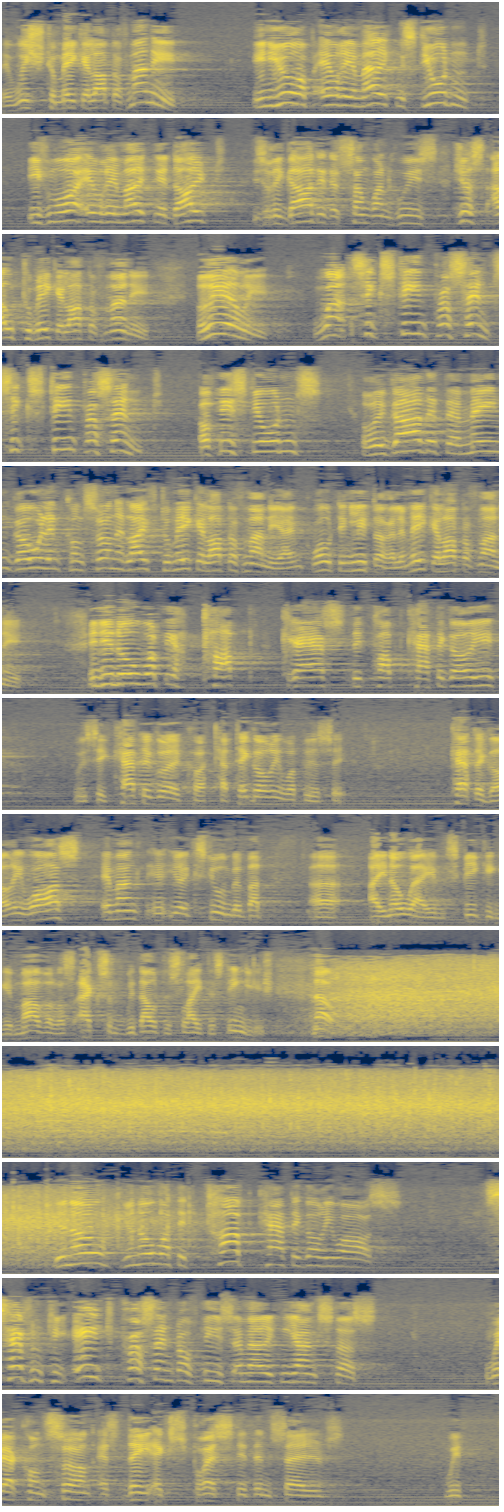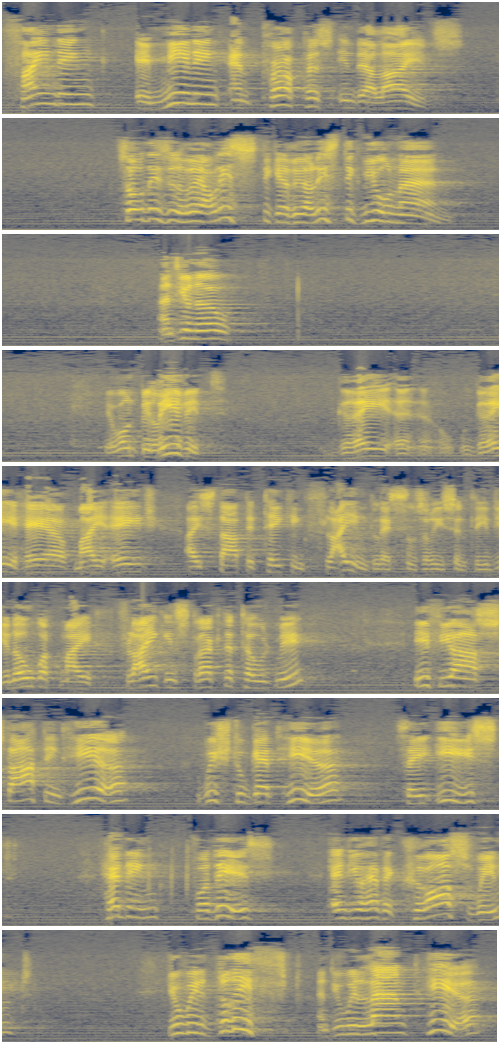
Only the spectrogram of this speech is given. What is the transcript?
They wish to make a lot of money. In Europe, every American student, if more every American adult, is regarded as someone who is just out to make a lot of money. Really, 16%, 16% of these students regarded their main goal and concern in life to make a lot of money. I'm quoting literally, make a lot of money. And you know what the top the top category, we say category, category, what do you say? Category was among, you excuse me, but uh, I know I am speaking a marvelous accent without the slightest English. Now, You know, you know what the top category was? 78% of these American youngsters were concerned, as they expressed it themselves, with finding a meaning and purpose in their lives. So this is a realistic, a realistic view on man. And you know, You won't believe it. Gray, uh, gray hair, my age. I started taking flying lessons recently. Do you know what my flying instructor told me? If you are starting here, wish to get here, say east, heading for this, and you have a crosswind, you will drift and you will land here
